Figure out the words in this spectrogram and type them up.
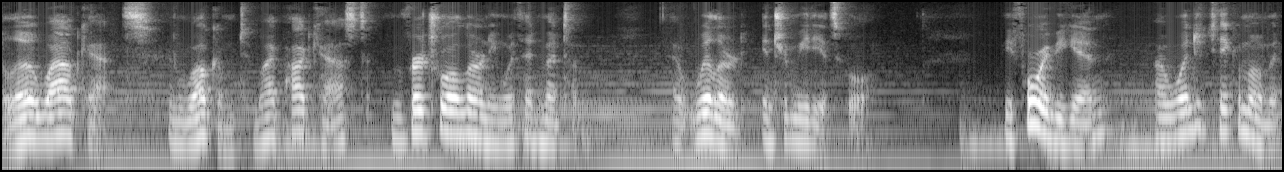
Hello, Wildcats, and welcome to my podcast, Virtual Learning with Edmentum, at Willard Intermediate School. Before we begin, I wanted to take a moment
